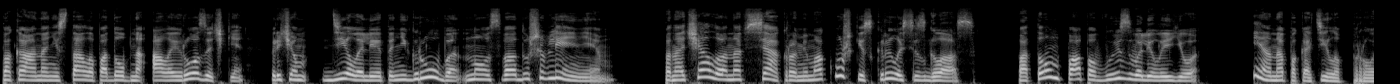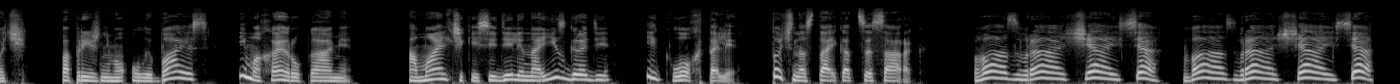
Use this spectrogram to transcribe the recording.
пока она не стала подобна алой розочке, причем делали это не грубо, но с воодушевлением. Поначалу она вся, кроме макушки, скрылась из глаз. Потом папа вызволил ее, и она покатила прочь, по-прежнему улыбаясь и махая руками. А мальчики сидели на изгороди и клохтали, точно стайка цесарок. «Возвращайся! Возвращайся!»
